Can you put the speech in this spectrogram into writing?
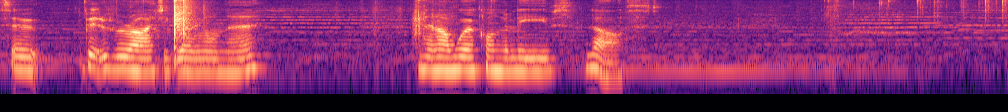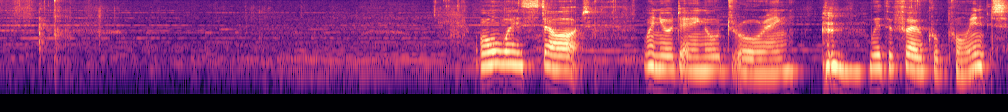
So a bit of variety going on there. And then I'll work on the leaves last. Always start when you're doing your drawing with the focal point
